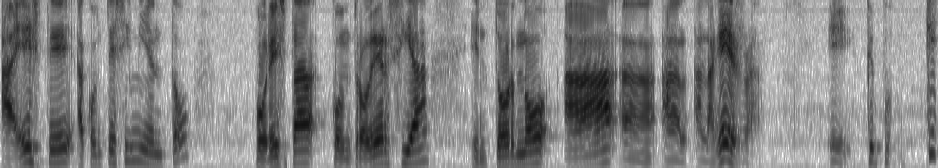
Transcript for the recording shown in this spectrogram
a este acontecimiento por esta controversia en torno a, la guerra. Eh, ¿qué,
